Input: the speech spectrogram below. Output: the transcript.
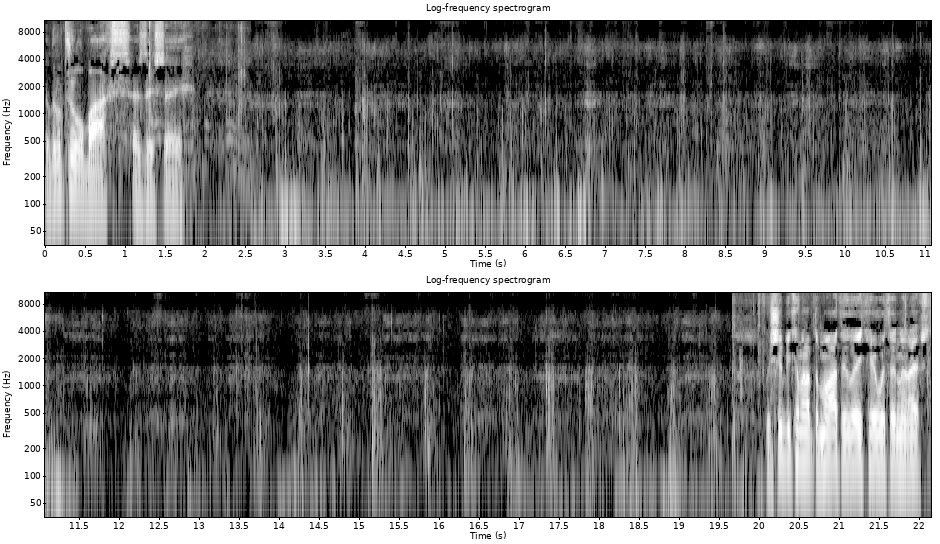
your little toolbox, as they say. We should be coming up to Mauthe Lake here within the next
